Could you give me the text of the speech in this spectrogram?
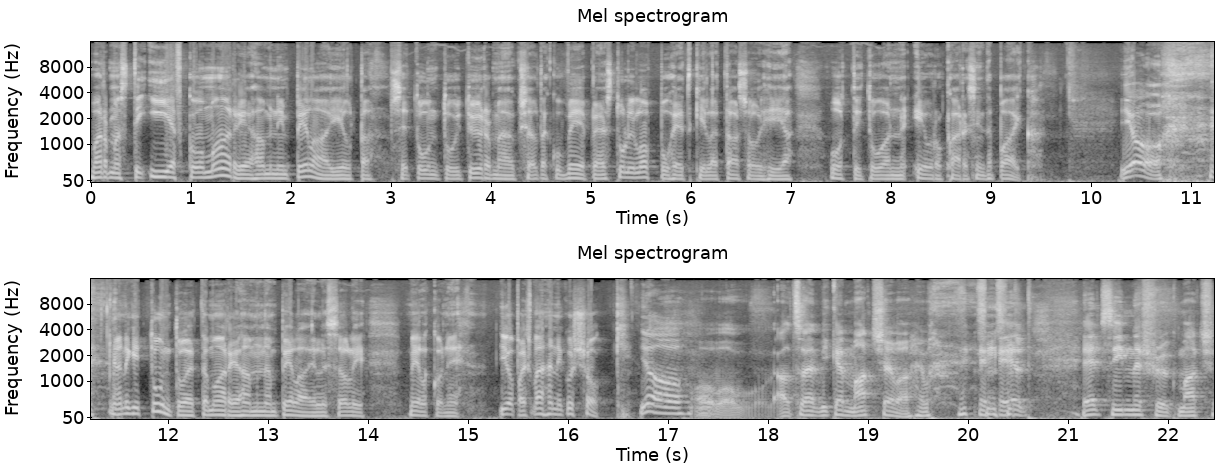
varmasti IFK Maariahamnin pelaajilta se tuntui tyrmäykseltä, kun VPS tuli loppuhetkillä tasoihin ja otti tuon eurokarsinta paikan. Joo. Ainakin tuntuu, että Maariahamnan pelaajille se oli melkoinen jopa vähän niin kuin shokki. Ja, och, och, alltså vilken match det var. helt, helt sinnessjuk match.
